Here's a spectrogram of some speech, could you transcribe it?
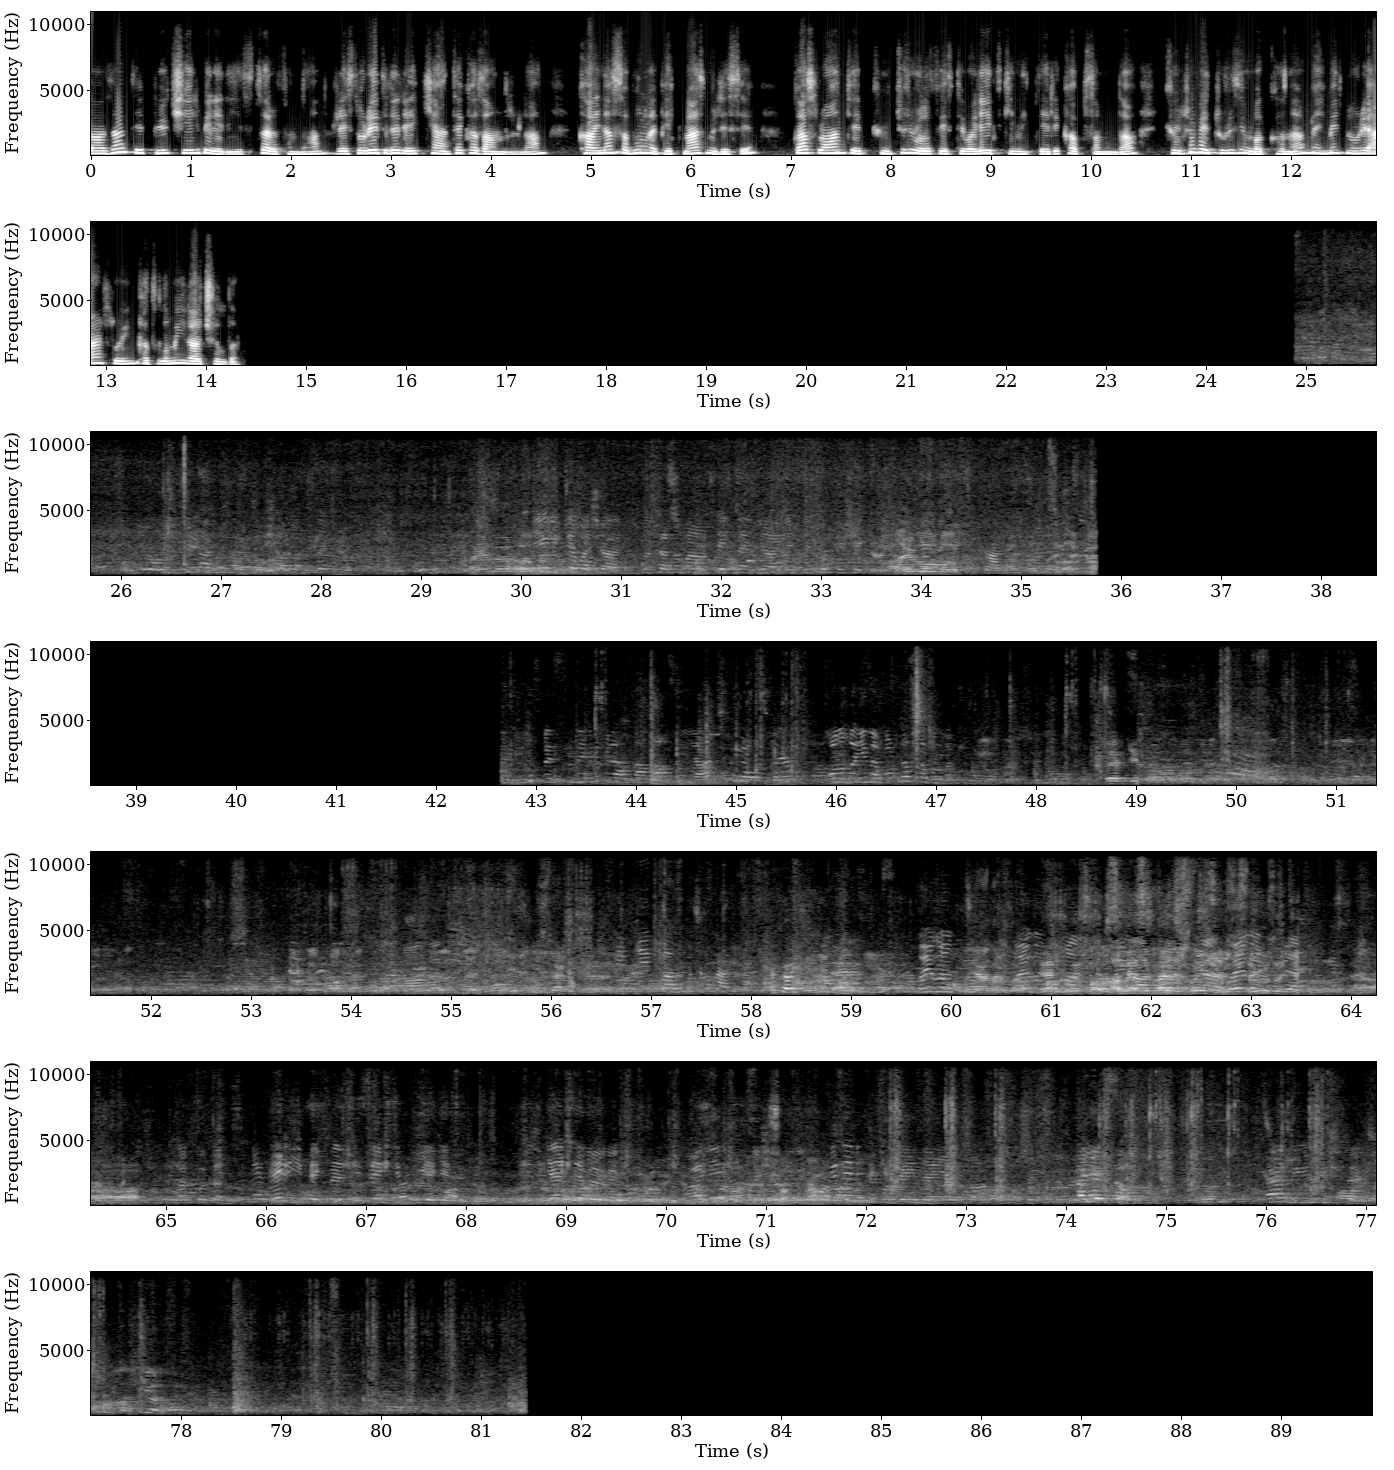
Gaziantep Büyükşehir Belediyesi tarafından restore edilerek kente kazandırılan Kayna Sabun ve Pekmez Müzesi, Gastroantep Kültür Yolu Festivali etkinlikleri kapsamında Kültür ve Turizm Bakanı Mehmet Nuri Ersoy'un katılımıyla açıldı. En iyi pekmezi seçtik buraya getirdik.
